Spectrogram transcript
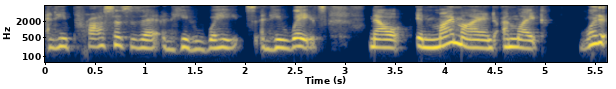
and he processes it and he waits and he waits. Now, in my mind, I'm like, what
